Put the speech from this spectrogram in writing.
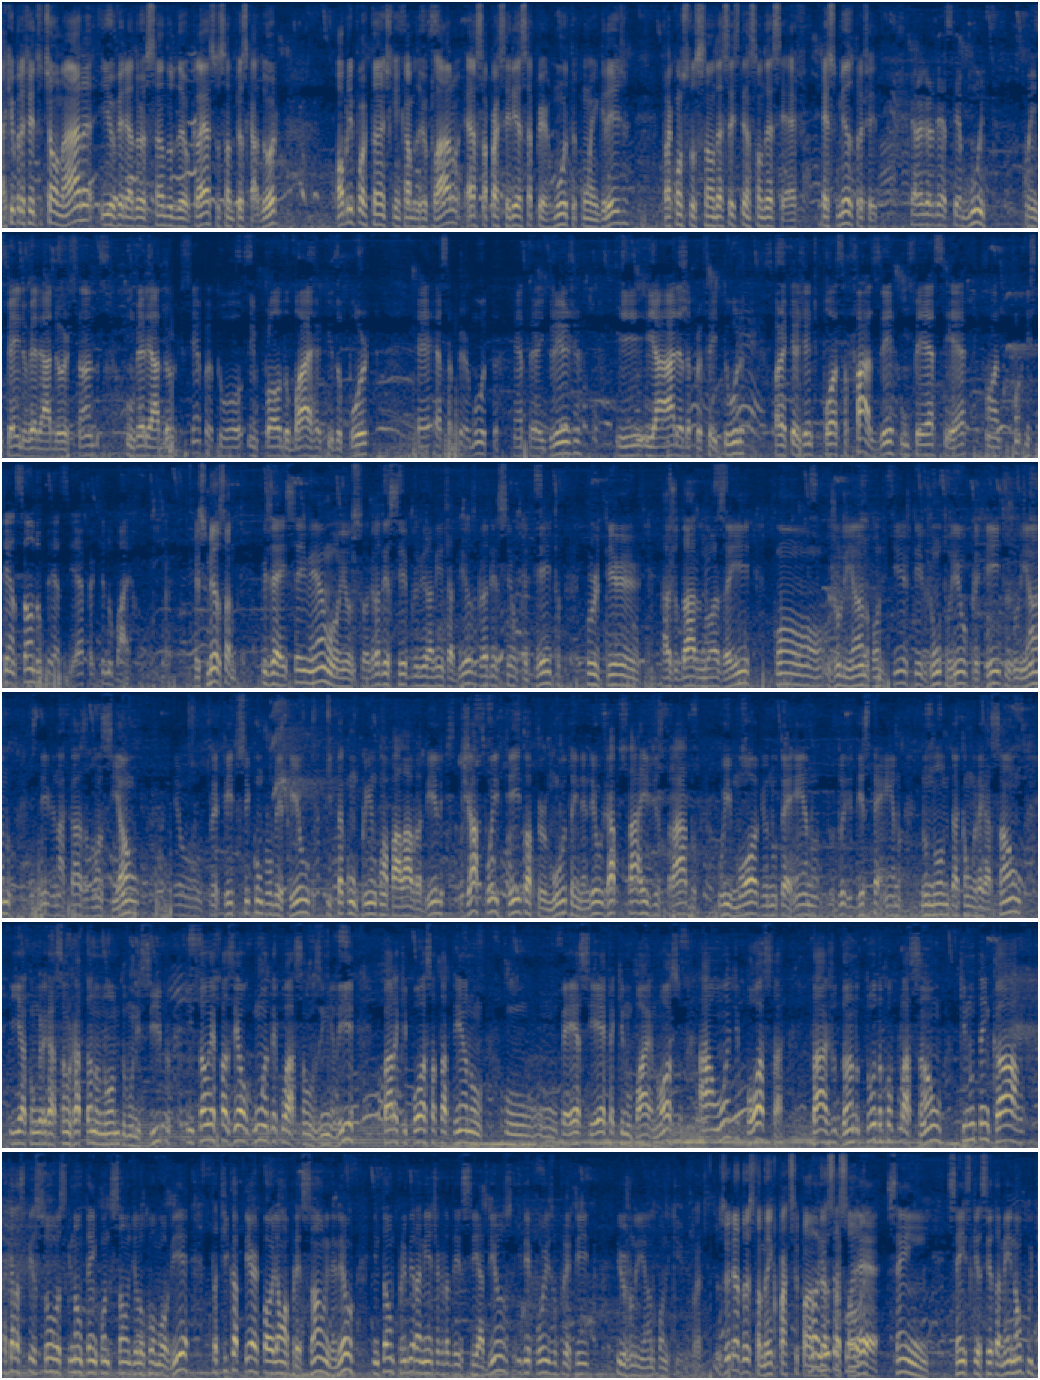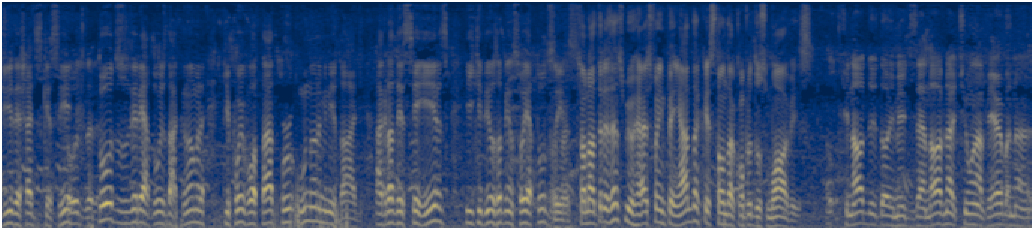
Aqui o prefeito Tião Nara e o vereador Sandro Deuclésio, Sandro Pescador. Obra importante aqui em Câmara do Rio Claro, essa parceria, essa permuta com a igreja para a construção dessa extensão do SF. É isso mesmo, prefeito? Quero agradecer muito o empenho do vereador Sandro, um vereador que sempre atuou em prol do bairro aqui do Porto. É, essa permuta entre a igreja e, e, a área da prefeitura para que a gente possa fazer um PSF, uma extensão do PSF aqui no bairro. É isso mesmo, Sandro? Pois é, isso aí mesmo, Wilson. Agradecer primeiramente a Deus, agradecer ao prefeito por ter ajudado nós aí, com o Juliano Queijo, esteve junto eu, o prefeito, o Juliano, esteve na casa do ancião, o prefeito se comprometeu e está cumprindo com a palavra dele, já foi feita a permuta, entendeu? Já está registrado o imóvel no terreno, desse terreno, no nome da congregação. E a congregação já está no nome do município, então é fazer alguma adequaçãozinha ali para que possa estar tá tendo um, um PSF aqui no bairro nosso, aonde possa está ajudando toda a população que não tem carro, aquelas pessoas que não têm condição de locomover, tá, fica perto para olhar uma pressão, entendeu? Então, primeiramente agradecer a Deus e depois o prefeito e o Juliano Queijo. Os vereadores também que participaram não, dessa ação. Coisa, né? é, sem, sem esquecer também, não podia deixar de esquecer todos, todos, os vereadores da Câmara que foi votado por unanimidade. Agradecer eles e que Deus abençoe a todos eles. Senhor, 300 mil reais foi empenhado na questão da compra dos móveis. No final de 2019 nós tínhamos uma verba na,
